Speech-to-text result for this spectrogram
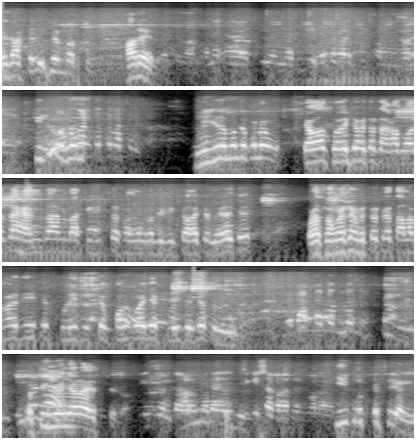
এই ডাক্তারই চেম্বার আরে। কিছু ওদের নিজেদের মধ্যে কোনো কেওয়াজ হয়েছে হয়তো টাকা পয়সা হ্যান ত্যান বা চিকিৎসা সম্বন্ধে কিছু হয়তো মেরেছে। ওরা সঙ্গে সঙ্গে ভেতর থেকে তালা মেরে দিয়েছে পুলিশ এসে ফোন করেছে পুলিশ এসে তুলে নিয়েছে। তিনজন যারা এসেছিল কি করতেছে জানি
